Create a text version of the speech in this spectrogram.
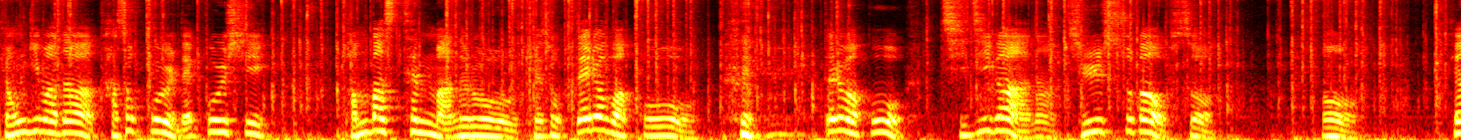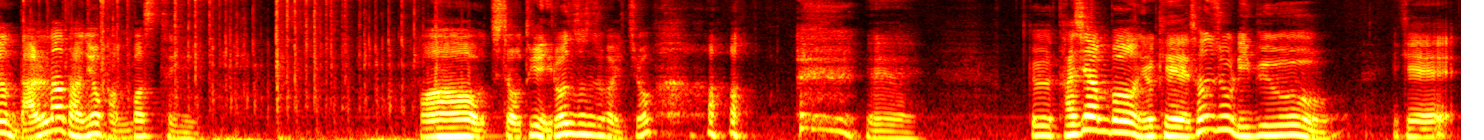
경기마다 다섯 골, 네 골씩 반바스텐만으로 계속 때려받고 때려받고 지지가 않아. 질 수가 없어. 어. 그냥 날라다녀 반바스텐이. 와, 진짜 어떻게 이런 선수가 있죠? 예. 그 다시 한번 이렇게 선수 리뷰 이렇게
